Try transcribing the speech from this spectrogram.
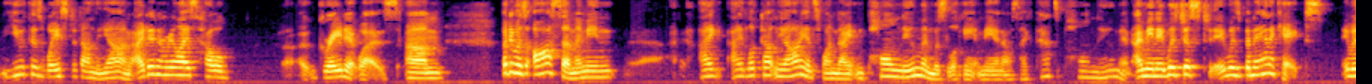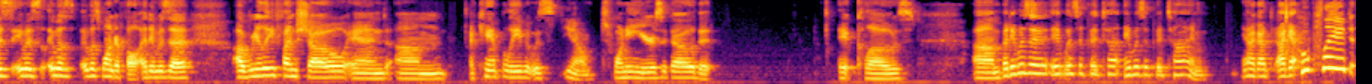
youth is wasted on the young. I didn't realize how uh, great it was. Um, but it was awesome. I mean, I I looked out in the audience one night and Paul Newman was looking at me and I was like, that's Paul Newman. I mean, it was just it was banana cakes. It was it was it was it was wonderful and it was a a really fun show and um I can't believe it was, you know, 20 years ago that it closed. Um, but it was a it was a good time. It was a good time. Yeah, I got I got Who played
